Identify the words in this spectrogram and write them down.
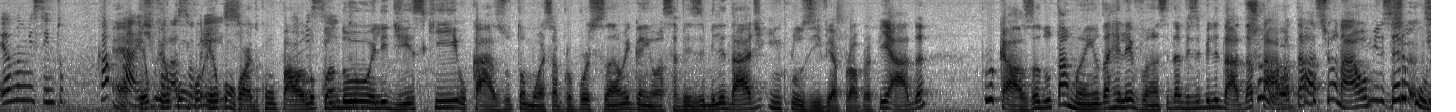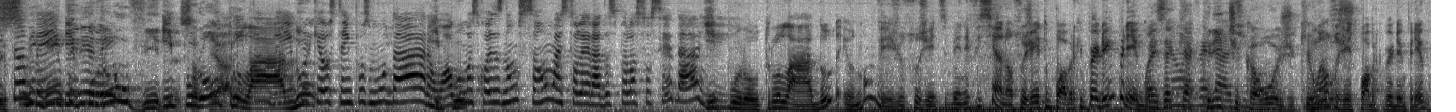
eu não me sinto capaz É, eu, de eu, falar concor- sobre eu isso. concordo com o Paulo quando sinto. ele diz que o caso tomou essa proporção e ganhou essa visibilidade, inclusive a própria piada, por causa do tamanho, da relevância e da visibilidade da Isso Tabata acionar o Ministério Isso- Público. isso ninguém E teria por- nem ouvido E por piada. outro E lado, também porque os tempos mudaram. E por- Algumas coisas não são mais toleradas pela sociedade. e por outro lado, eu não vejo o sujeito se beneficiando. É um sujeito pobre que perdeu emprego. Mas é Não, que é a verdade. crítica hoje que não eu é um ouço- sujeito pobre que perdeu emprego?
